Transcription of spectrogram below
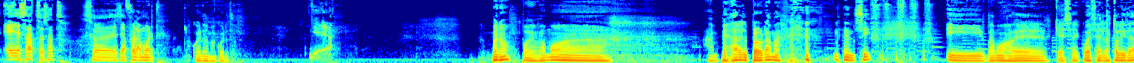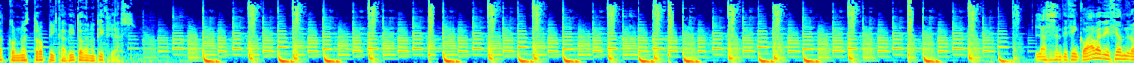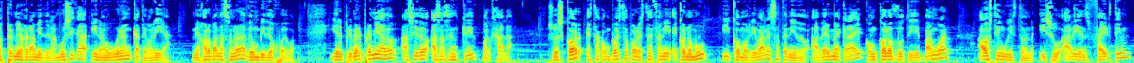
¿eh? Exacto, exacto. Eso ya fue la muerte. Me acuerdo, me acuerdo. Yeah. Bueno, pues vamos a, a empezar el programa en sí. Y vamos a ver qué se cuece en la actualidad con nuestro picadito de noticias. La 65ava edición de los premios Grammy de la música inauguran categoría Mejor banda sonora de un videojuego. Y el primer premiado ha sido Assassin's Creed Valhalla. Su score está compuesto por Stephanie Economou y como rivales ha tenido a Bear Cry con Call of Duty Vanguard, Austin Winston y su Aliens Fireteam,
